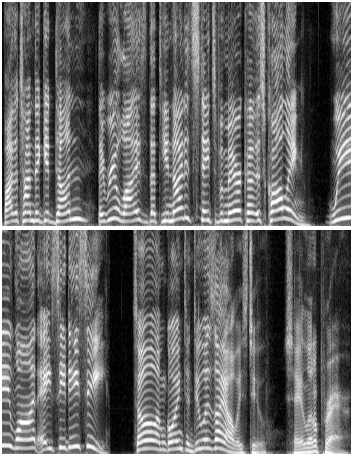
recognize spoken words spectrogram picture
by the time they get done, they realize that the United States of America is calling. We want ACDC. So I'm going to do as I always do say a little prayer.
